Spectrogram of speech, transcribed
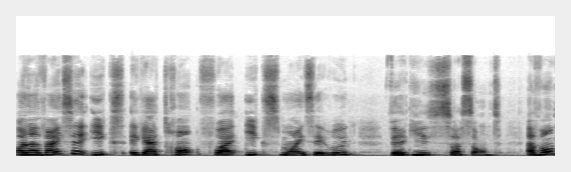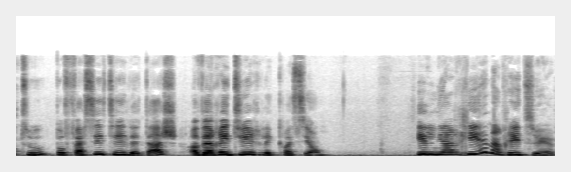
on a 25x égale 30 fois x moins 0,60. Avant tout, pour faciliter la tâche, on va réduire l'équation. Il n'y a rien à réduire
